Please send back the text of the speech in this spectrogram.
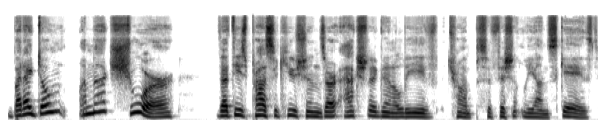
but I don't, I'm not sure that these prosecutions are actually going to leave Trump sufficiently unscathed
